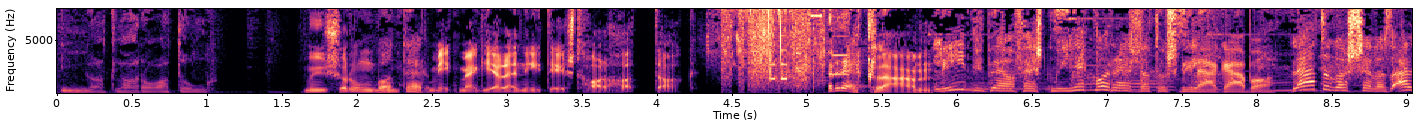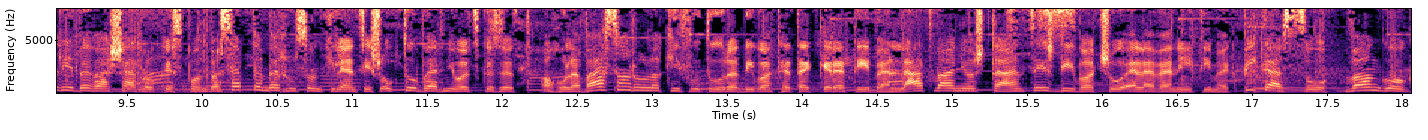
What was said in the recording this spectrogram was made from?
ingatlan rovatunk. Műsorunkban termék megjelenítést hallhattak. Reklám Lépj be a festmények varázslatos világába! Látogass el az Allé bevásárlóközpontba szeptember 29 és október 8 között, ahol a vászonról a kifutóra divathetek keretében látványos tánc és divatsó eleveníti meg Picasso, Van Gogh,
